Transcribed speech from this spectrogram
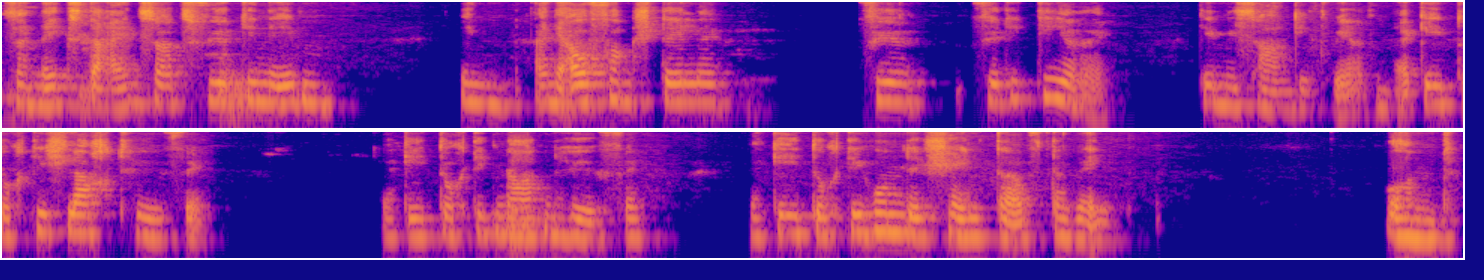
sein nächster Einsatz führt ihn eben in eine Auffangstelle für, für die Tiere, die misshandelt werden. Er geht durch die Schlachthöfe, er geht durch die Gnadenhöfe, er geht durch die Hundeschelter auf der Welt. Und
